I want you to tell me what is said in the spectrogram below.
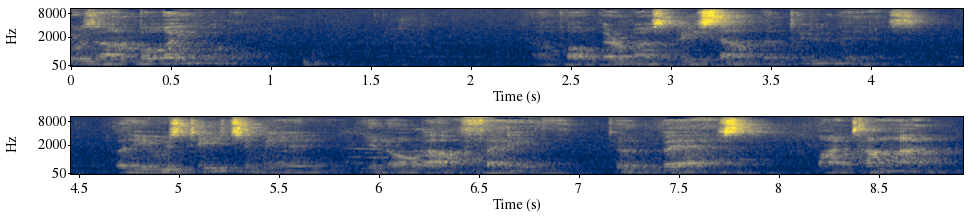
was unbelievable. I thought there must be something to this. But he was teaching me, you know, about faith, to invest my time,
